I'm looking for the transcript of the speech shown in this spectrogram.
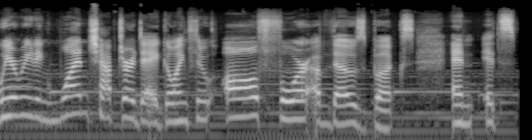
We are reading one chapter a day, going through all four of those books, and it's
